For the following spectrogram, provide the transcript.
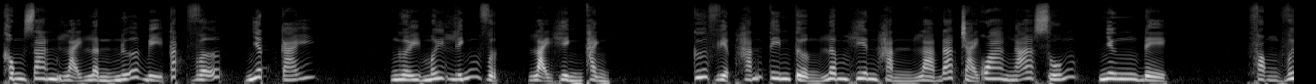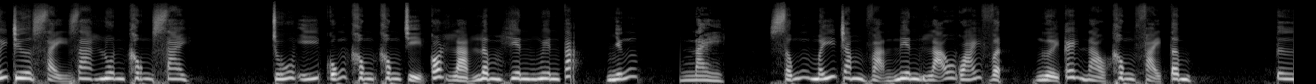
không gian lại lần nữa bị cắt vỡ, nhất cái. Người mới lĩnh vực lại hình thành. Cứ việc hắn tin tưởng Lâm Hiên hẳn là đã trải qua ngã xuống, nhưng để phòng với chưa xảy ra luôn không sai. Chú ý cũng không không chỉ có là Lâm Hiên nguyên tắc, những này sống mấy trăm vạn niên lão quái vật, người cách nào không phải tâm. Tư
